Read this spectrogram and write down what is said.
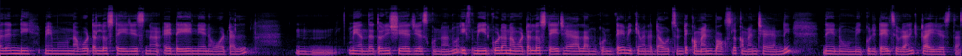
అదండి. మేము నవోటల్లో స్టే చేసిన ఏ డే ఇన్ హోటల్ మీ అందరితో షేర్ చేసుకున్నాను. ఇఫ్ మీరు కూడా నా హోటల్లో స్టే చేయాలనుకుంటే మీకు ఏమైనా డౌట్స్ ఉంటే కమెంట్ బాక్స్లో కమెంట్ చేయండి. నేను మీకు డీటెయిల్స్ ఇవ్వడానికి ట్రై చేస్తాను.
